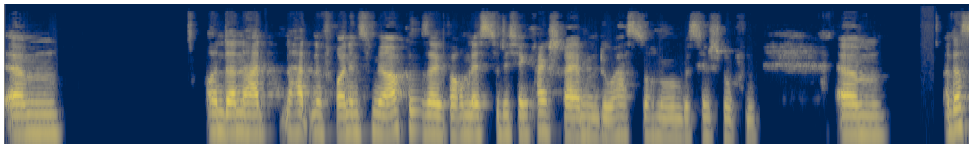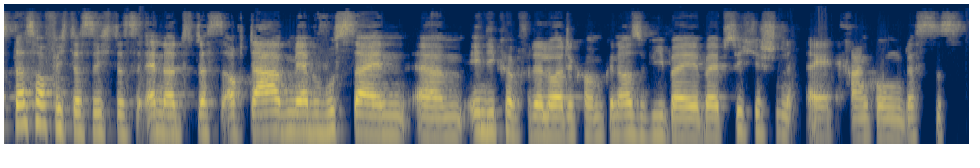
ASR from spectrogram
Ähm, und dann hat, hat eine Freundin zu mir auch gesagt, warum lässt du dich denn krank schreiben? Du hast doch nur ein bisschen Schnupfen. Ähm, und das, das hoffe ich, dass sich das ändert, dass auch da mehr Bewusstsein ähm, in die Köpfe der Leute kommt, genauso wie bei, bei psychischen Erkrankungen, dass es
